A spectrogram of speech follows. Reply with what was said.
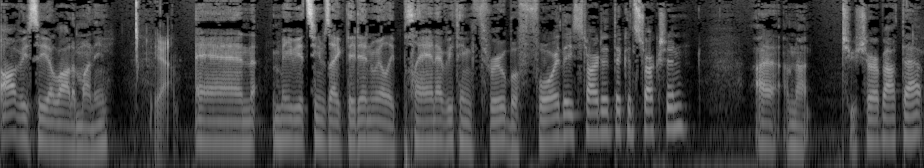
obviously a lot of money. Yeah. And maybe it seems like they didn't really plan everything through before they started the construction. I, I'm not too sure about that,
